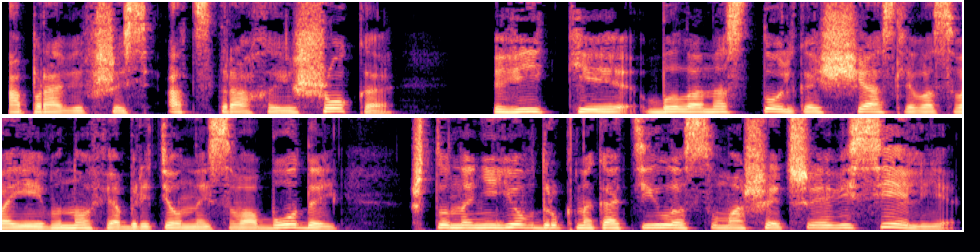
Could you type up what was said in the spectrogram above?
Оправившись от страха и шока, Викки была настолько счастлива своей вновь обретенной свободой, что на нее вдруг накатило сумасшедшее веселье.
